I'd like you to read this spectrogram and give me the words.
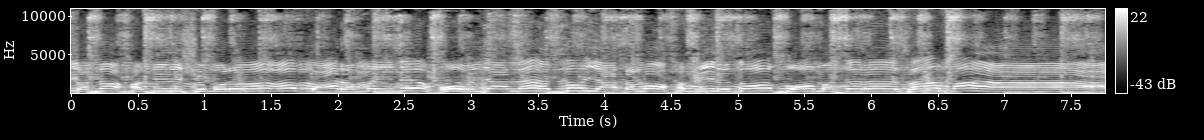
તન હમીર સુમરો બાર મહિને હું જાલ તું આટલો હમીર નો કોમ કરસ મા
